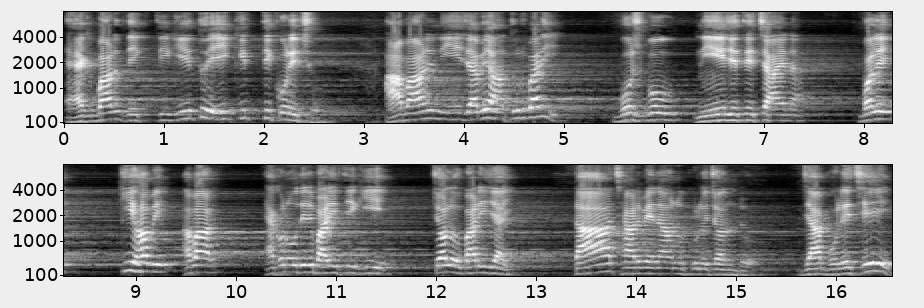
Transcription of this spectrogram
একবার দেখতে গিয়ে তো এই কীর্তি করেছ। আবার নিয়ে যাবে আতুর বাড়ি? বসবউ নিয়ে যেতে চায় না। বলে, কি হবে আবার? এখন ওদের বাড়িতে গিয়ে, চলো বাড়ি যাই। তা ছাড়বে না অনুকূলচন্দ্র। যা বলেছে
